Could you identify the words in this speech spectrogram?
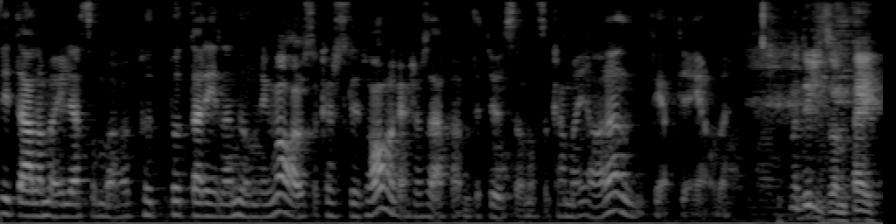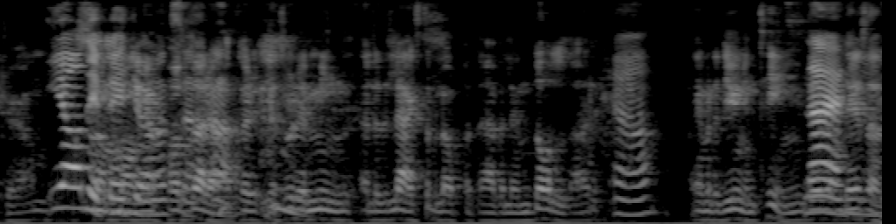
lite alla möjliga som bara put, puttar in en hundring var så kanske slut har man kanske så här 50 000 och så kan man göra en fet grej av det. Men det är lite som Patreon. Ja, det är som Patreon många också, poddar ja. För jag tror det, min, eller det lägsta beloppet är väl en dollar. Ja. Jag menar det är ju ingenting. Nej. Det, det är såhär,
